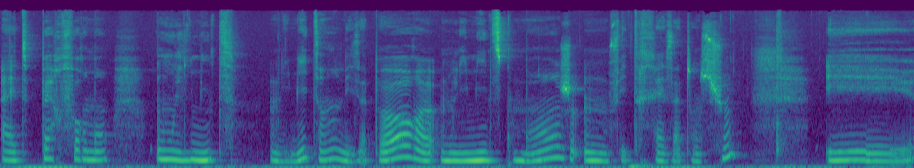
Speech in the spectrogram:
à être performant, on limite. On limite hein, les apports, on limite ce qu'on mange, on fait très attention. Et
